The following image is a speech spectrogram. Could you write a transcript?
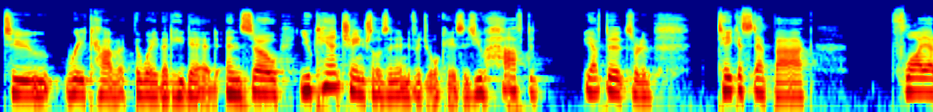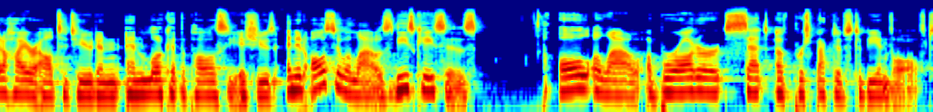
to wreak havoc the way that he did. And so you can't change those in individual cases. You have to you have to sort of take a step back, fly at a higher altitude and, and look at the policy issues. And it also allows these cases all allow a broader set of perspectives to be involved.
